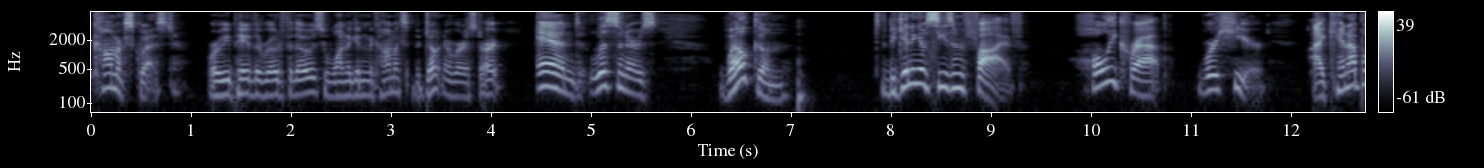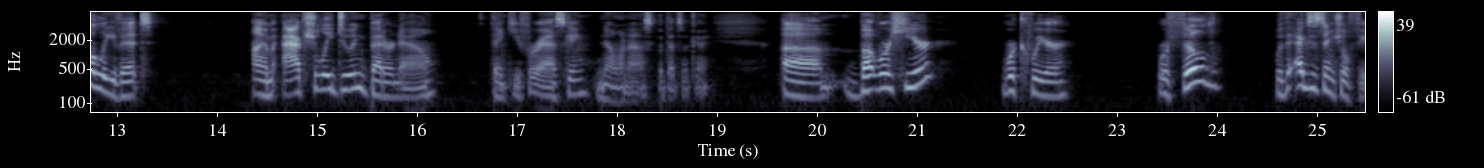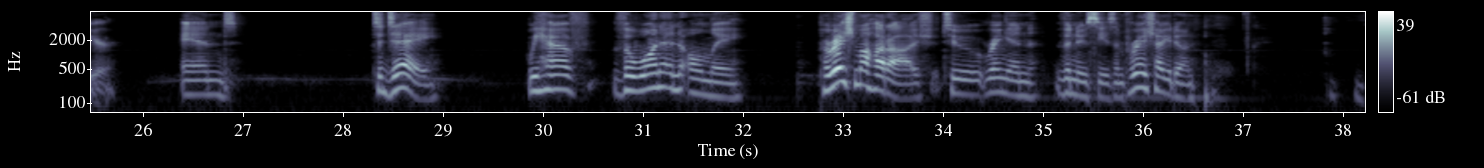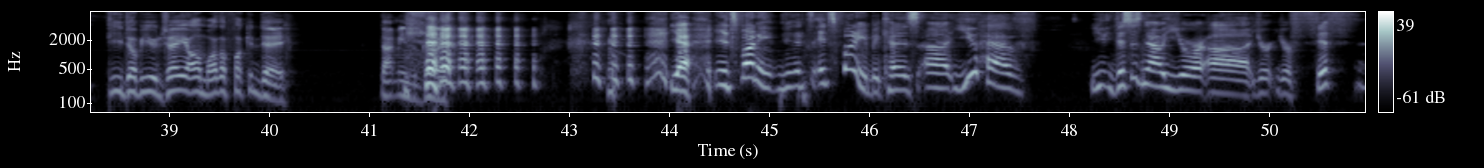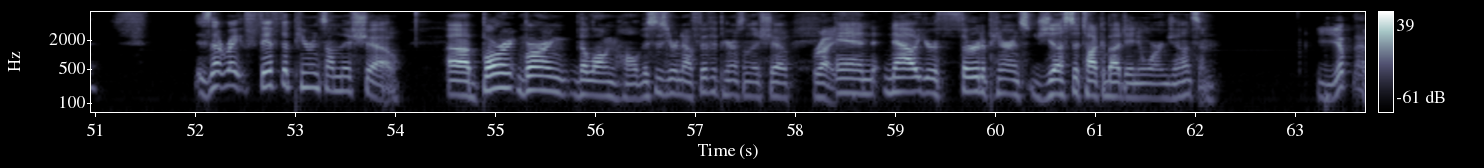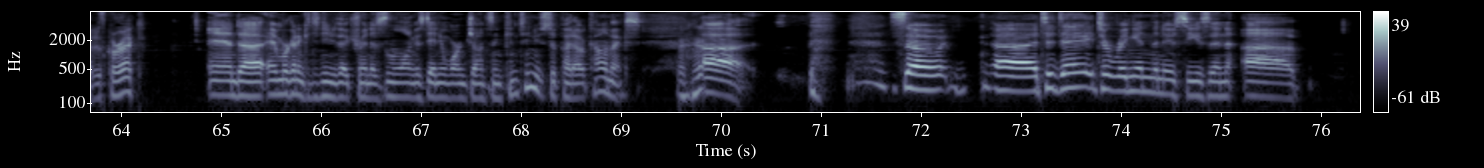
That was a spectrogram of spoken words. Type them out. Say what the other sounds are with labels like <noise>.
Comics Quest, where we pave the road for those who want to get into comics but don't know where to start. And listeners, welcome to the beginning of season five. Holy crap, we're here. I cannot believe it. I'm actually doing better now. Thank you for asking. No one asked, but that's okay. Um, but we're here. We're queer. We're filled with existential fear. And today, we have the one and only Paresh Maharaj to ring in the new season. Paresh, how you doing? DWJ all motherfucking day. That means good. <laughs> yeah, it's funny. It's it's funny because uh, you have you. This is now your uh your your fifth. Is that right? Fifth appearance on this show. Uh, barring barring the long haul, this is your now fifth appearance on this show, right? And now your third appearance just to talk about Daniel Warren Johnson. Yep, that is correct. And uh, and we're gonna continue that trend as long as Daniel Warren Johnson continues to put out comics. <laughs> uh, <laughs> so uh, today to ring in the new season, uh,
